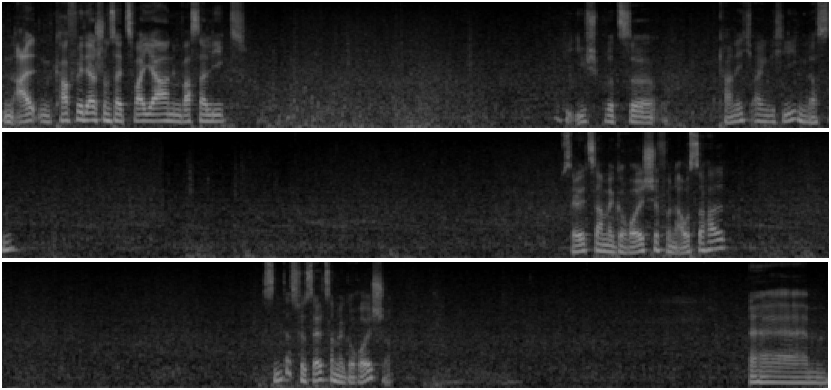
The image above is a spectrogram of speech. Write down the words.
Einen alten Kaffee, der schon seit zwei Jahren im Wasser liegt. Die I-Spritze kann ich eigentlich liegen lassen. Seltsame Geräusche von außerhalb. Was sind das für seltsame Geräusche? Ähm.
